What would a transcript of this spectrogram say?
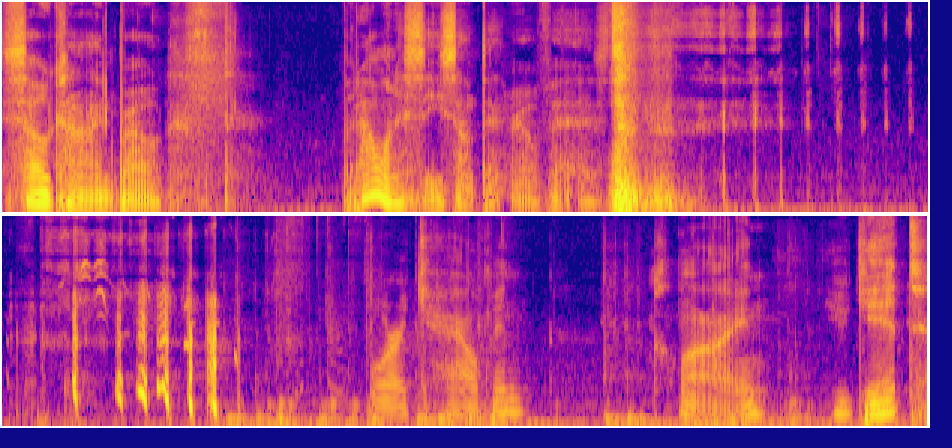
So kind, bro. But I want to see something real fast. For Calvin Klein, you get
